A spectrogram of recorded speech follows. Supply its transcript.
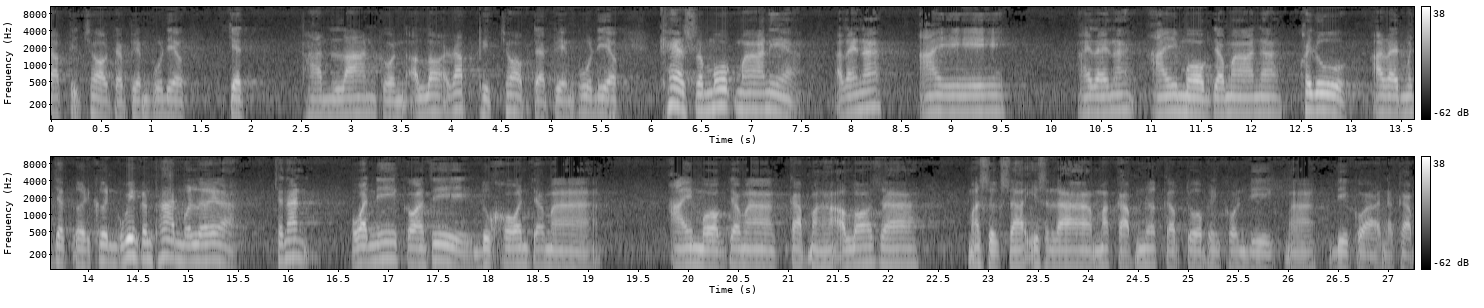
รับผิดชอบ แต่เพียงผู้เดียวเจ็ดพันล้านคนอัลลอฮ์รับผิดชอบ แต่เพียงผู้เดียว แค่สโมกมาเนี่ย อะไรนะ ไออะไรนะ ไอหมอกจะมานะค่อยดูอะไรมันจะเกิดขึ้น วิ่งกันพลาดหมดเลยล่ะ ฉะนั้นวันนี้ก่อนที่ดุคอนจะมา ไอหมอกจะมากลับมาหาอัลลอฮ์จะมาศึกษาอิสลามมากลับเนื้อกับตัวเป็นคนดีมาดีกว่านะครับ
